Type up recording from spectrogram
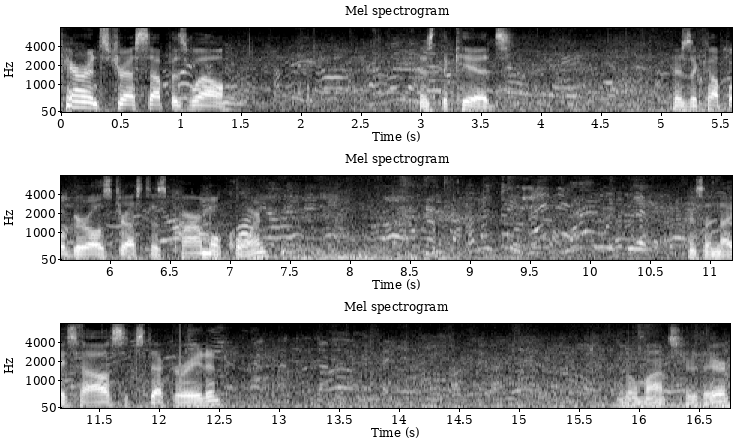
parents dress up as well as the kids. There's a couple girls dressed as caramel corn. There's a nice house, it's decorated. Little monster there.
